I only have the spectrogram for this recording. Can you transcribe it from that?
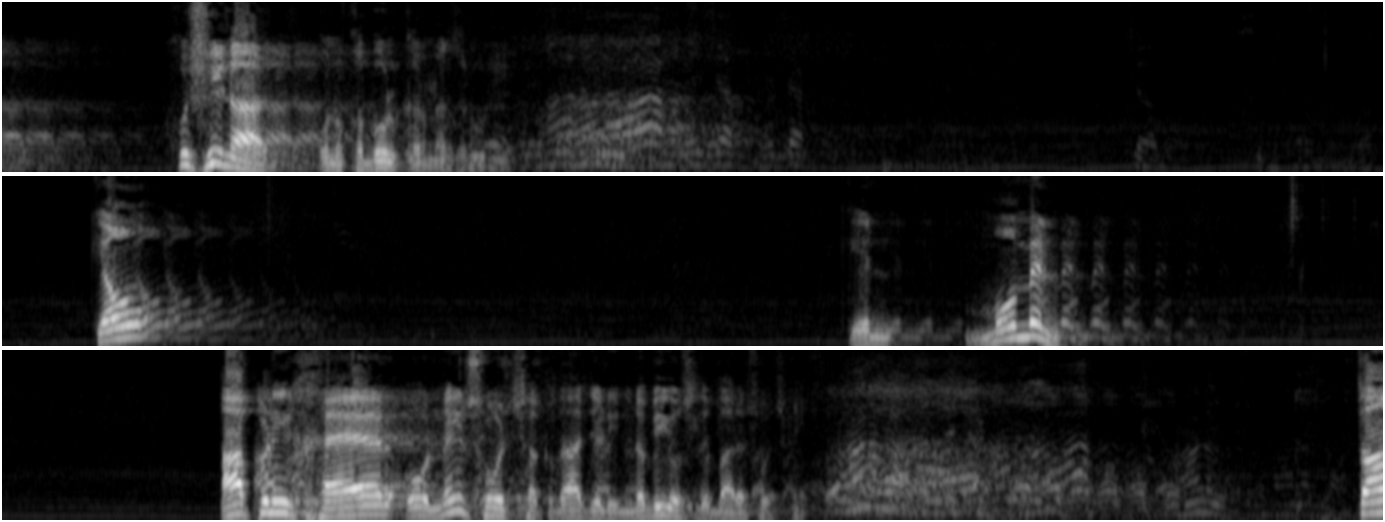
خوشی نال ان قبول کرنا ضروری ہے۔ کیوں؟ کہ مومن اپنی خیر وہ نہیں سوچ سکتا جڑی نبی اس دے بارے سوچنی۔ تا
